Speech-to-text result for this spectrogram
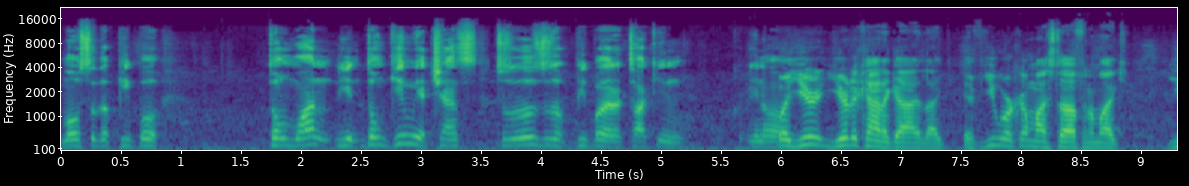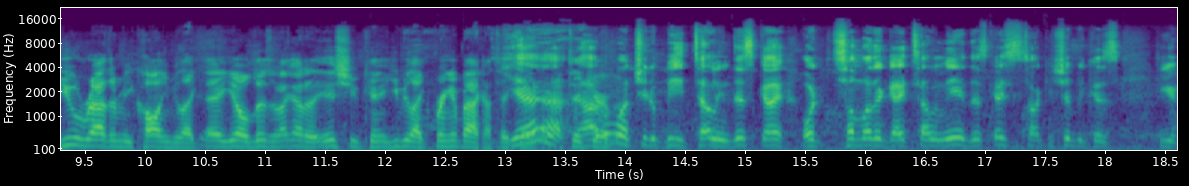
Most of the people don't want, you don't give me a chance. So those are the people that are talking. You know, But you're you're the kind of guy like if you work on my stuff and I'm like, you rather me call you and be like, hey yo, lizard, I got an issue. Can you be like, bring it back? I'll take care. Of it. yeah, I'll I don't it. want you to be telling this guy or some other guy telling me, hey, this guy's talking shit because your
